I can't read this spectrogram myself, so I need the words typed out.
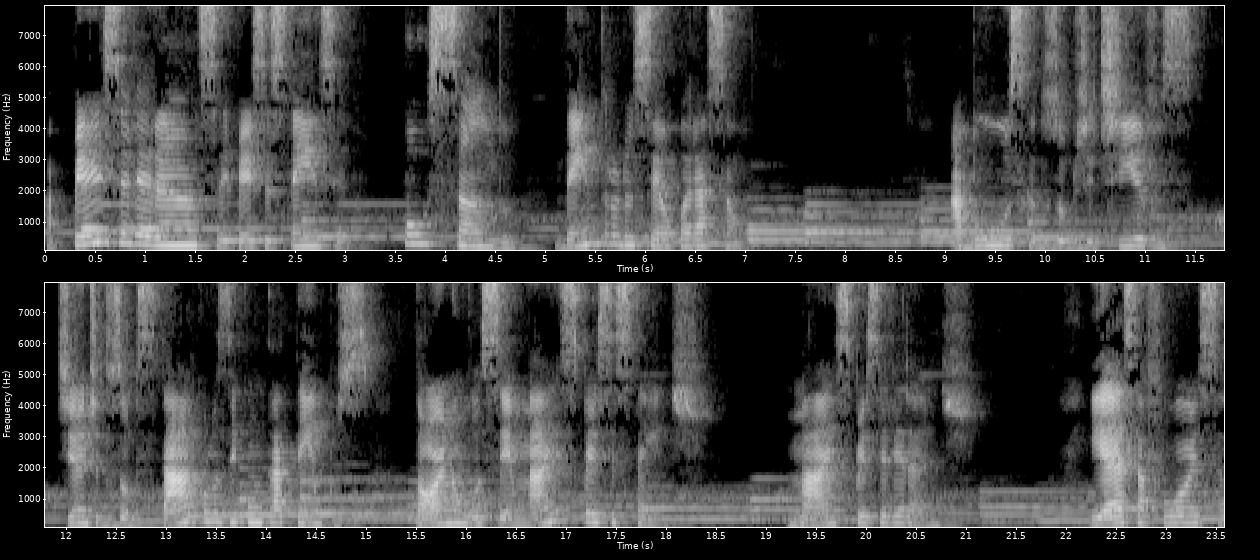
a perseverança e persistência pulsando dentro do seu coração. A busca dos objetivos diante dos obstáculos e contratempos tornam você mais persistente, mais perseverante. E essa força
